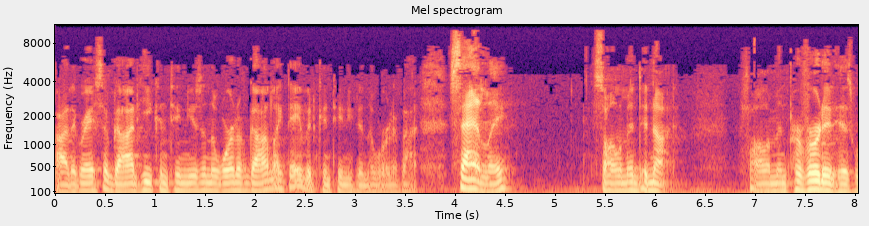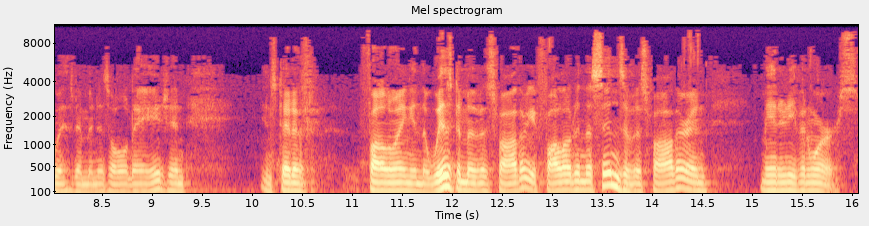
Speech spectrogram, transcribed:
by the grace of God, he continues in the Word of God like David continued in the Word of God. Sadly, Solomon did not. Solomon perverted his wisdom in his old age, and instead of following in the wisdom of his father, he followed in the sins of his father and made it even worse.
